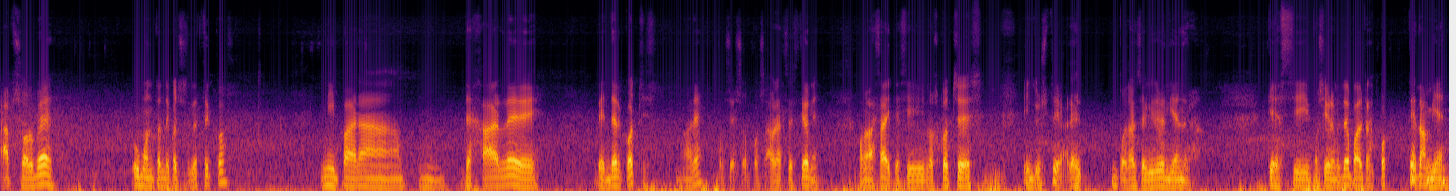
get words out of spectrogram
absorber un montón de coches eléctricos, ni para mm, dejar de vender coches, ¿vale? Pues eso, pues habrá excepciones, como las hay, que si los coches industriales podrán seguir vendiéndola, que si posiblemente para el transporte también,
